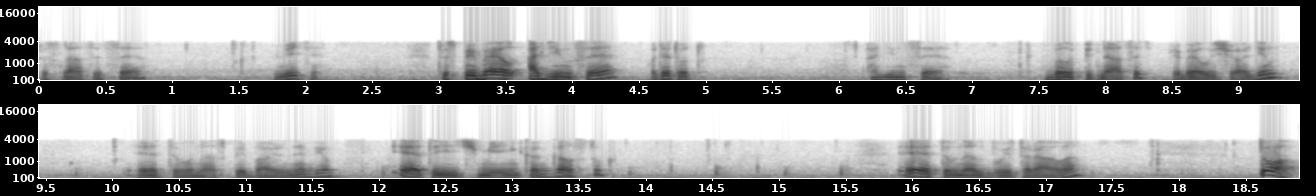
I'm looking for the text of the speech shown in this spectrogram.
16 С, видите? То есть прибавил 1 С, вот это вот 1 С, было 15, прибавил еще один, это у нас прибавленный объем, это ячмень как галстук, это у нас будет рава, то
